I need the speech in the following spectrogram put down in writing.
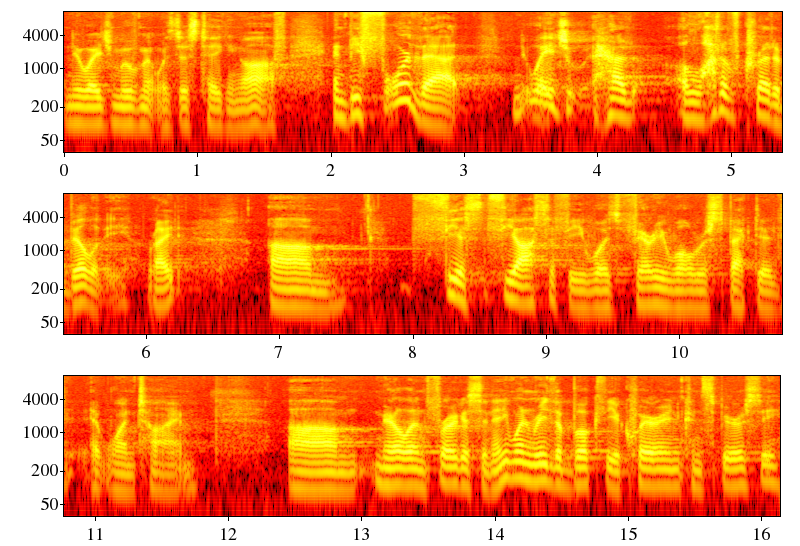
New Age movement was just taking off. And before that, New Age had a lot of credibility, right? Um, theosophy was very well respected at one time. Um, Marilyn Ferguson, anyone read the book The Aquarian Conspiracy?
